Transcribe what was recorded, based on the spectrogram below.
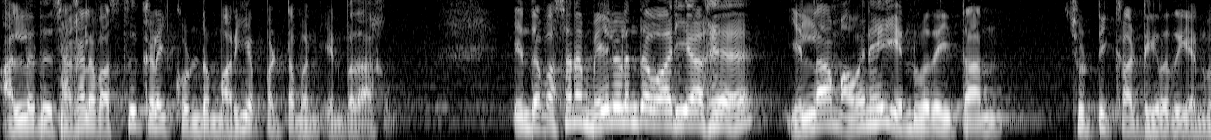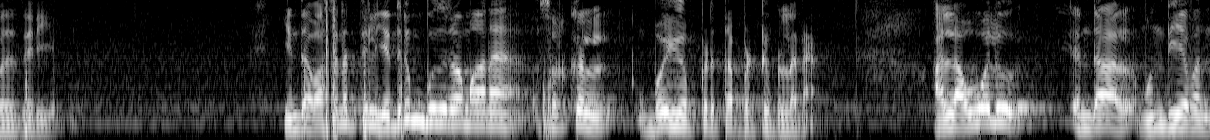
அல்லது சகல வஸ்துக்களை கொண்டும் அறியப்பட்டவன் என்பதாகும். இந்த வசனம் மேலெழுந்த வாரியாக எல்லாம் அவனே என்பதைத்தான் சுட்டி காட்டுகிறது என்பது தெரியும். இந்த வசனத்தில் எதிர்புதிரமான சொற்கள் உபயோகப்படுத்தப்பட்டுள்ளன. அல் அவ்வலு என்றால் முந்தியவன்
